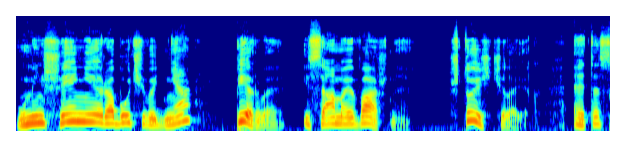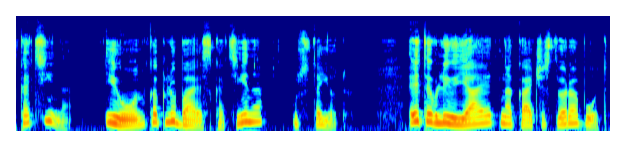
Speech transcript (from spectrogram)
Уменьшение рабочего дня – первое и самое важное. Что есть человек? Это скотина, и он, как любая скотина, устает. Это влияет на качество работы.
